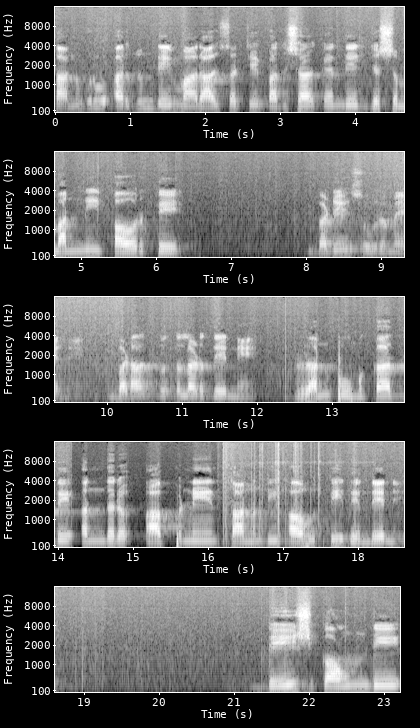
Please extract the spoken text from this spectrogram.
ਧੰਨ ਗੁਰੂ ਅਰਜਨ ਦੇਵ ਮਹਾਰਾਜ ਸੱਚੇ ਪਾਤਸ਼ਾਹ ਕਹਿੰਦੇ, ਜਸਮਾਨੀ ਤੌਰ ਤੇ ਬੜੇ ਸੂਰਮੇ ਨੇ, ਬੜਾ ਦੁੱਧ ਲੜਦੇ ਨੇ। ਰਨ ਭੂਮਿਕਾ ਦੇ ਅੰਦਰ ਆਪਣੇ ਤਨ ਦੀ ਆਹੁਤੀ ਦਿੰਦੇ ਨੇ। ਦੇਸ਼ ਕੌਮ ਦੀ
